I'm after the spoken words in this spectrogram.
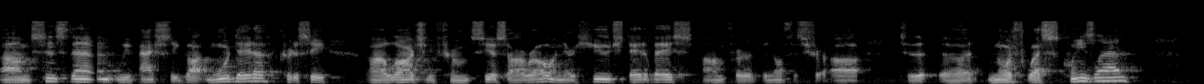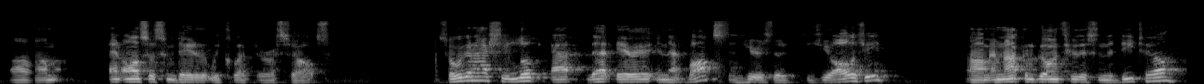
Um, since then, we've actually got more data, courtesy uh, largely from CSIRO and their huge database um, for the North uh, to the, uh, Northwest Queensland, um, and also some data that we collected ourselves. So we're going to actually look at that area in that box, and here's the, the geology. Um, I'm not going to go in through this in the detail,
